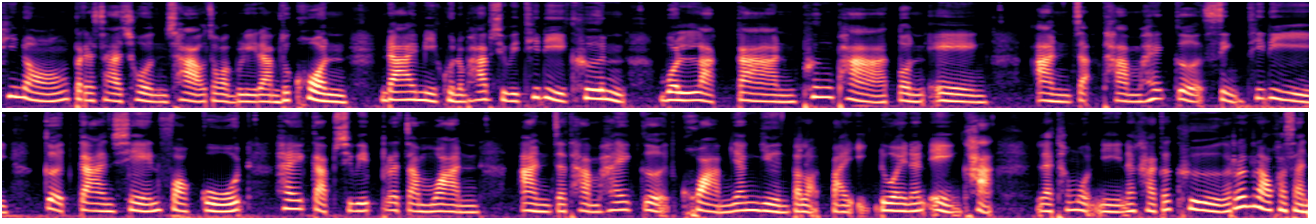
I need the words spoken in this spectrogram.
พี่น้องประชาชนชาวจังหวัดบุรีรัมย์ทุกคน ได้มีคุณภาพชีวิตที่ดีขึ้น บนหลักการพึ่งพาตนเอง อันจะทำให้เกิดสิ่งที่ดี เกิดการ change for good ให้กับชีวิตประจำวัน อันจะทำให้เกิดความยั่งยืนตลอดไปอีกด้วยนั่นเองค่ะ และทั้งหมดนี้นะคะก็คือเรื่องราวข่าวสาร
